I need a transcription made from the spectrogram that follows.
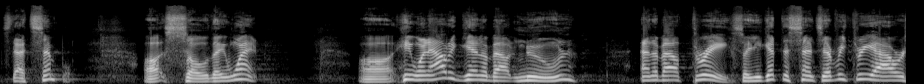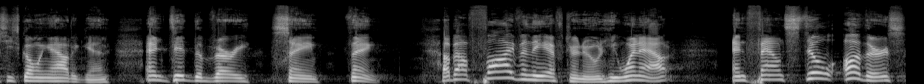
It's that simple. Uh, so they went. Uh, he went out again about noon and about three. So you get the sense every three hours he's going out again and did the very same thing. About five in the afternoon, he went out and found still others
